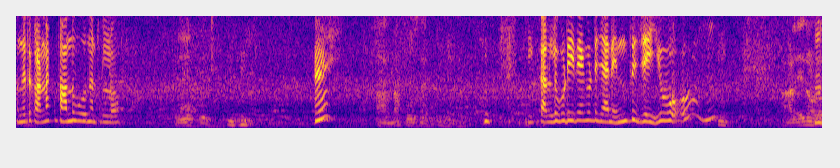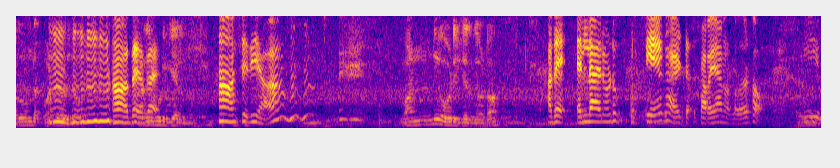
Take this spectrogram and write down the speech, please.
എന്നിട്ട് കണ്ണൊക്കെ താന്നു പോകുന്നുണ്ടല്ലോ ഓഹോ ഏ ആ എന്നാ പൂസായി ഈ കള്ളുകുടീനെയും കൊണ്ട് ഞാൻ എന്ത് ചെയ്യുവോ? അതെ അതെ. ആ ശരിയാ. വണ്ടി ഓടിക്കരുത് കേട്ടോ. അതെ എല്ലാവരോടും പ്രത്യേകമായിട്ട് പറയാനുള്ളത് കേട്ടോ. ഈ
